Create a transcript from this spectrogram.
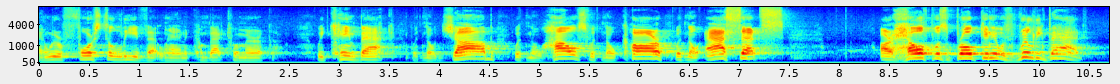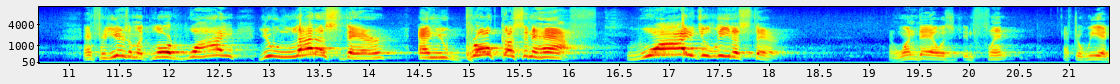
and we were forced to leave that land and come back to America. We came back with no job, with no house, with no car, with no assets. Our health was broken. It was really bad. And for years, I'm like, Lord, why you led us there and you broke us in half. Why did you lead us there? And one day I was in Flint after we had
